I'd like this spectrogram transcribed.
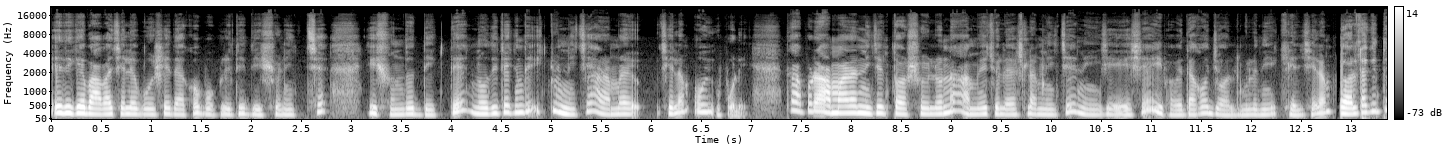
এদিকে বাবা ছেলে বসে দেখো প্রকৃতির দৃশ্য নিচ্ছে, কি সুন্দর দেখতে। নদীটা কিন্তু একটু নিচে, আর আমরা ছিলাম ওই উপরে। তারপরে আমার আর নিজের তর্স হইল না, আমিও চলে আসলাম নিচে। নিচে এসে এইভাবে দেখো জলগুলো নিয়ে খেলছিলাম। জলটা কিন্তু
